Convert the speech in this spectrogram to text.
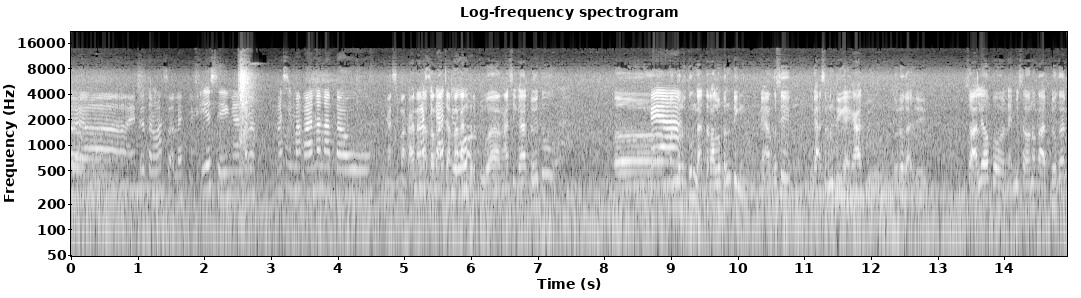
ya itu termasuk language iya sih nganter ngasih makanan atau ngasih makanan Ngasih atau ngajak makan berdua. Ngasih kado itu eh, Kayak- menurutku nggak terlalu penting. Nek aku sih nggak seneng di kayak kado udah gak sih? Soalnya apa? Nek misalnya kado kan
